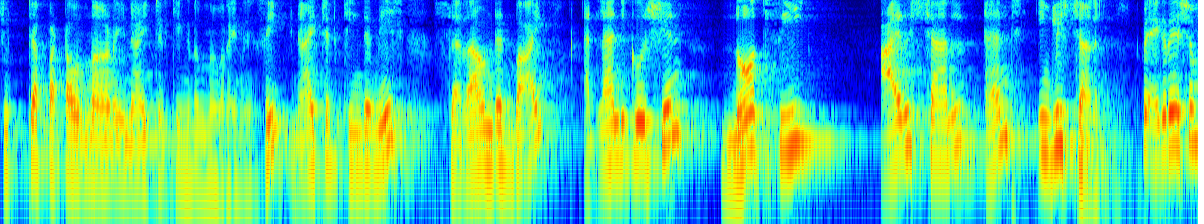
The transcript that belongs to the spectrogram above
ചുറ്റപ്പെട്ട ഒന്നാണ് യുണൈറ്റഡ് കിങ്ഡം എന്ന് പറയുന്നത്. See United Kingdom is surrounded by Atlantic Ocean North Sea Irish Channel and English Channel ഇപ്പോൾ ഏകദേശം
